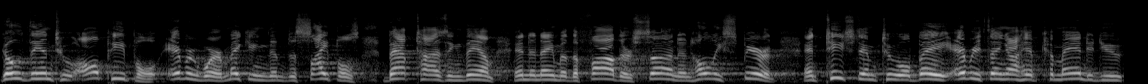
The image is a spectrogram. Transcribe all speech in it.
Go then to all people everywhere, making them disciples, baptizing them in the name of the Father, Son, and Holy Spirit, and teach them to obey everything I have commanded you,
